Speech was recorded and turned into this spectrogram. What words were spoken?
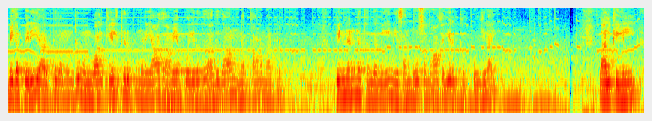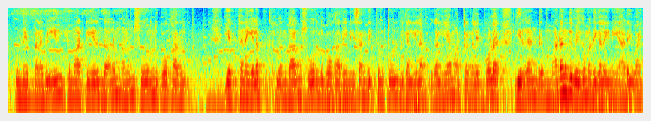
மிகப்பெரிய அற்புதம் ஒன்று உன் வாழ்க்கையில் திருப்பு முனையாக அமையப் போகிறது. அதுதான் உனக்கான மாற்றம். பின்னென்ன தங்கமே நீ சந்தோஷமாக இருக்கப் போகிறாய். வாழ்க்கையில் உன்னை பல பேர் ஏமாற்றி இருந்தாலும் மனம் சோர்ந்து போகாதே. எத்தனை இழப்புகள் வந்தாலும் சோர்ந்து போகாதே. நீ சந்திக்கும் தோல்விகள் இழப்புகள் ஏமாற்றங்களைப் போல இரண்டு மடங்கு வெகுமதிகளை நீ அடைவாய்.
